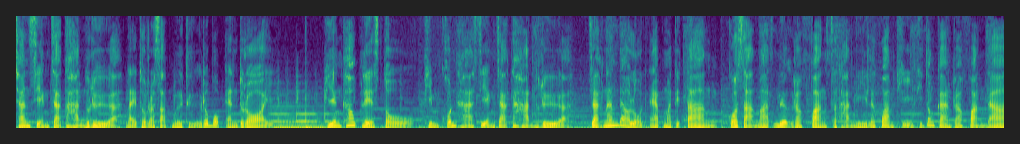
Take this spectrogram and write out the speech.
ชันเสียงจากทหารเรือในโทรศัพท์มือถือระบบ Android เพียงเข้า Play Store พิมพ์ค้นหาเสียงจากทหารเรือ จากนั้นดาวน์โหลดแอปมาติดตั้ง ก็สามารถเลือกรับฟังสถานีและความถี่ที่ต้องการรับฟังได้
